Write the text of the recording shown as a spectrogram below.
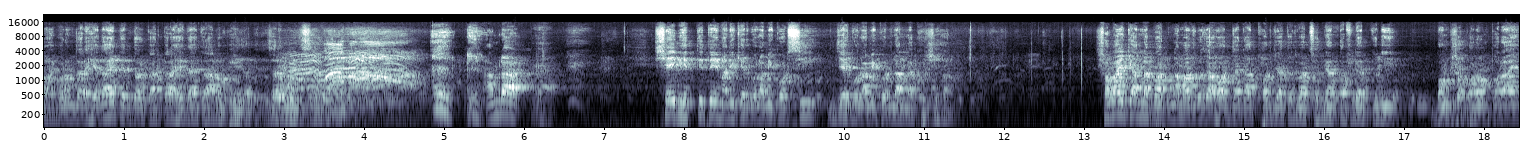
নয়, বরং যারা হেদায়তের দরকার, তারা হেদায়েতের আলো পেয়ে যাবে। আমরা সেই ভিত্তিতে মালিকের গোলামি করছি, যে গোলামি করলে আল্লাহ খুশি হন। সবাইকে আল্লাহ পাক নামাজ, রোজা, হজ জাকাত ফরজাত তজবাত সুন্নাত নফলিয়াতগুলি বংশ পরম্পরায়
